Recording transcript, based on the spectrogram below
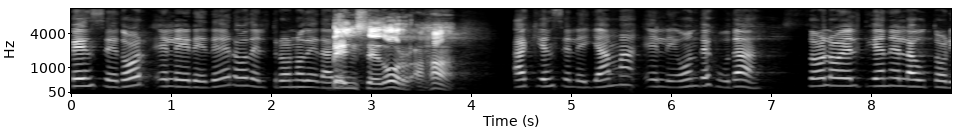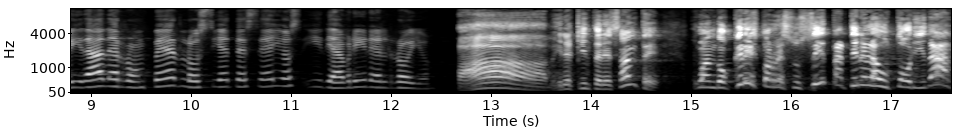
Vencedor el heredero del trono de David. Vencedor, ajá. A quien se le llama el león de Judá. Solo él tiene la autoridad de romper los siete sellos y de abrir el rollo. Ah, mire qué interesante. Cuando Cristo resucita, tiene la autoridad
